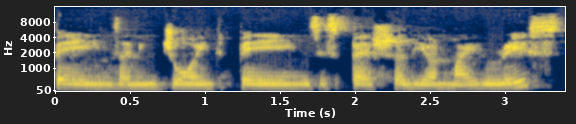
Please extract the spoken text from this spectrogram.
pains, I mean joint pains, especially on my wrist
